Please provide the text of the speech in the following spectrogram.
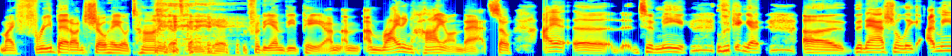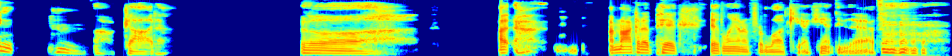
my free bet on Shohei Ohtani that's going to hit for the MVP. I'm, I'm I'm riding high on that. So I, uh, to me, looking at uh, the National League, I mean, oh God, uh, I I'm not going to pick Atlanta for lucky. I can't do that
